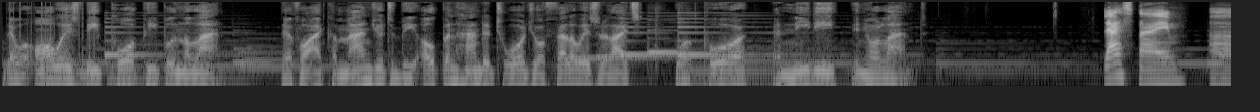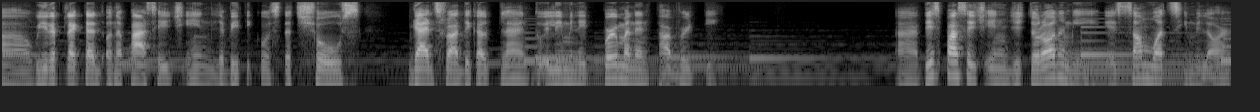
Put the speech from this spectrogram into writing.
There will always be poor people in the land. Therefore I command you to be open-handed toward your fellow Israelites who are poor and needy in your land. Last time, uh, we reflected on a passage in Leviticus that shows God's radical plan to eliminate permanent poverty. Uh, this passage in Deuteronomy is somewhat similar.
